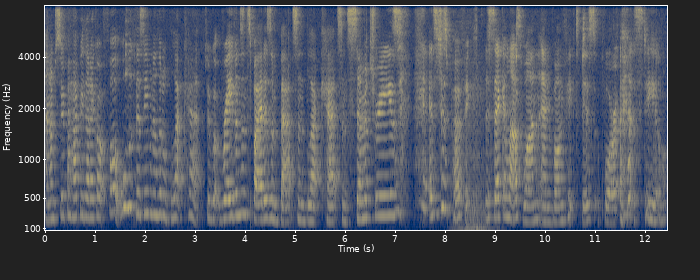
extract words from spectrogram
And I'm super happy that I got four. Oh, look, there's even a little black cat. So we've got ravens and spiders and bats and black cats and cemeteries. It's just perfect. The second last one, and Vaughn picked this for a Steel,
